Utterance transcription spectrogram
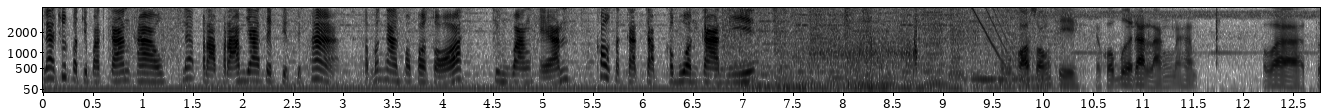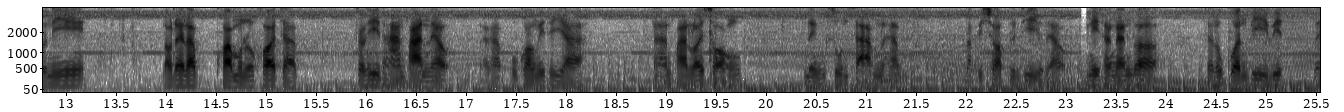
และชุดปฏิบัติการข่าว และปราบปรามยาเสพติด 15 สำนักงานปปส จึงวางแผนเข้าสกัดจับขบวนการนี้ ผมขอ 2 4จะครบเบอร์ด้านหลังนะครับ เพราะว่าตัวนี้เราได้รับความอนุเคราะห์จากเจ้าหน้าที่ทหารพานแล้วนะครับ ผู้กองวิทยาทหารพานร้อยสองหนึ่งศูนย์สามนะครับ รับผิดชอบพื้นที่อยู่แล้ว นี่ทางนั้นก็จะรบกวนพี่วิทย์ใน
